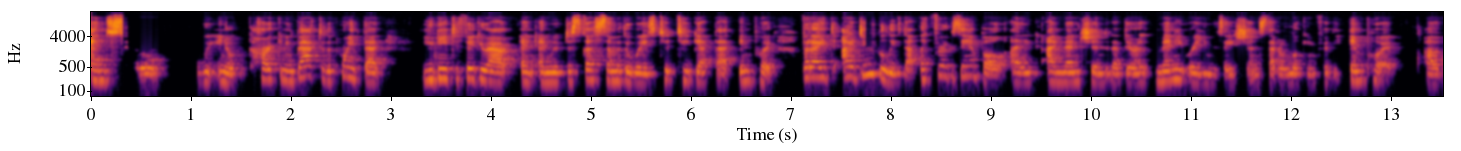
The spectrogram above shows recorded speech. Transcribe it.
And so, we, you know, harkening back to the point that you need to figure out and, and we've discussed some of the ways to, to get that input but I, I do believe that like for example I, I mentioned that there are many organizations that are looking for the input of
